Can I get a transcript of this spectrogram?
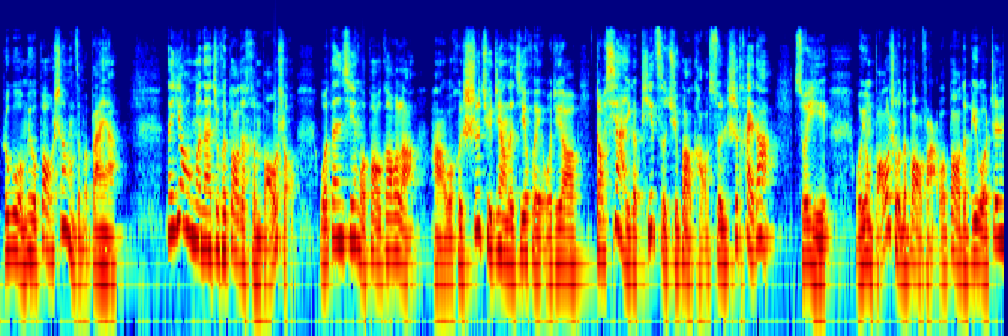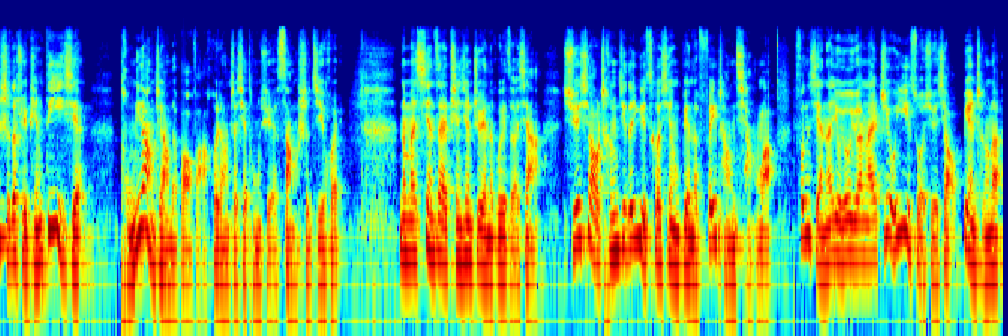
如果我没有报上怎么办呀？那要么呢，就会报的很保守，我担心我报高了啊，我会失去这样的机会，我就要到下一个批次去报考，损失太大，所以我用保守的报法，我报的比我真实的水平低一些，同样这样的报法会让这些同学丧失机会。那么现在平行志愿的规则下，学校成绩的预测性变得非常强了，风险呢又由原来只有一所学校变成了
